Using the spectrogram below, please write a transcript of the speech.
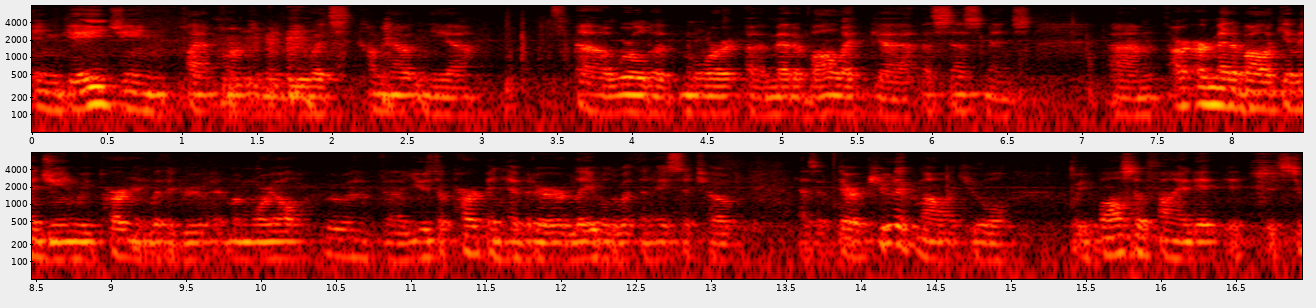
engaging platforms are going to be what's coming out in the uh, uh, world of more uh, metabolic uh, assessments. Um, our, our, metabolic imaging, we partnered with a group at Memorial who have uh, used a PARP inhibitor labeled with an isotope as a therapeutic molecule. We've also found it, it it's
